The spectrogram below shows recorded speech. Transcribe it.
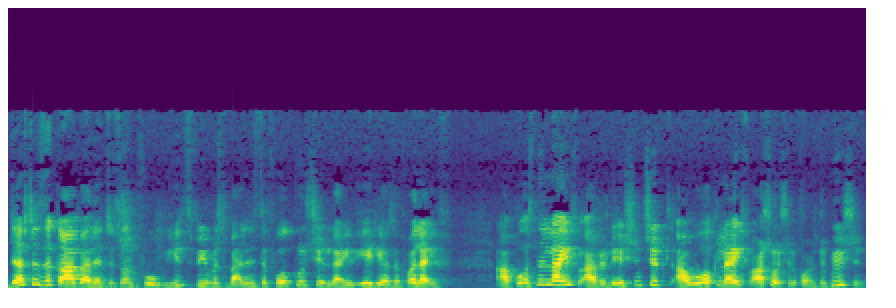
Just as a car balances on four wheels, we must balance the four crucial areas of our life our personal life, our relationships, our work life, our social contribution.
